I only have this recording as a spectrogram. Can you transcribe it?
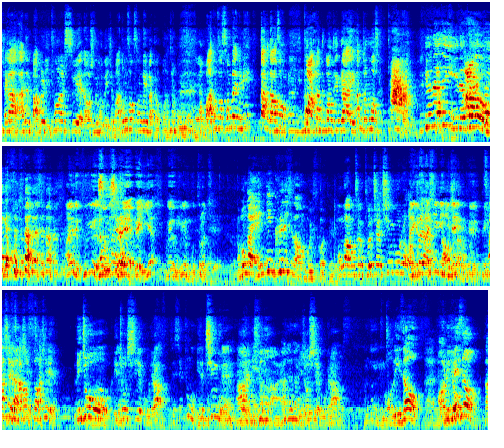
제가 아는 마블 이터널스에 나오시는 분들 이제 마동석 선배님밖에 없거든요. 네. 어, 마동석 선배님이 딱 나와서 빡한 언젠가 이 함정 모습 빡 유난히 이는 아우! 아니 근데 그게 충실해. 왜왜 이해 왜 우리는 못 들었지? 뭔가 엔딩 크레딧이 나오면 멋있을 것 같아. 뭔가 아무튼 도대체 친구를 아니, 이거 언제 사실이긴 해. 나오시나 그- 그 사실 사실 떴어. 사실이에요. 리조 리조 씨의 곡이랑 슬픈 이제 친구 네. 아, 리조도 나와요? 리조 씨의 곡이랑 어 리조. 네, 어 리조. 리조. 나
